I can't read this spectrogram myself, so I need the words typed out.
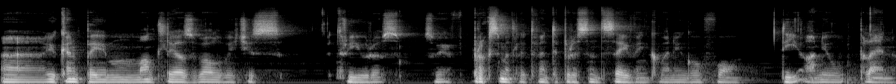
Uh, you can pay monthly as well, which is 3 euros. So you have approximately 20% saving when you go for the annual plan.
